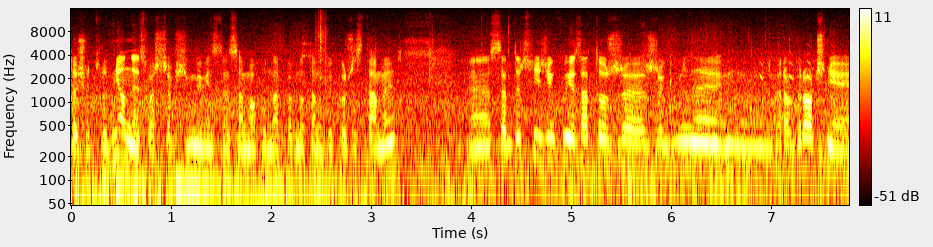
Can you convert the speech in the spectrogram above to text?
dość utrudniony, zwłaszcza w zimie, więc ten samochód na pewno tam wykorzystamy. E, Serdecznie dziękuję za to, że, że gminy rokrocznie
